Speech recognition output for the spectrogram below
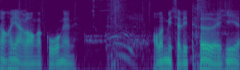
ต้องเขาอยากลองกับกูไงอ๋อมันมีสลิเทอร์ไอ้เหี้ย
